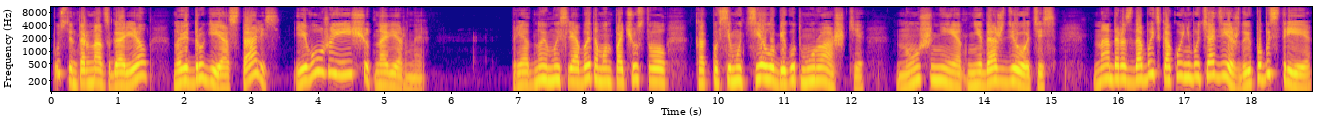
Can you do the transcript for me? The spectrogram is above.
Пусть интернат сгорел, но ведь другие остались, и его уже ищут, наверное. При одной мысли об этом он почувствовал, как по всему телу бегут мурашки. Ну уж нет, не дождетесь. Надо раздобыть какую-нибудь одежду и побыстрее.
